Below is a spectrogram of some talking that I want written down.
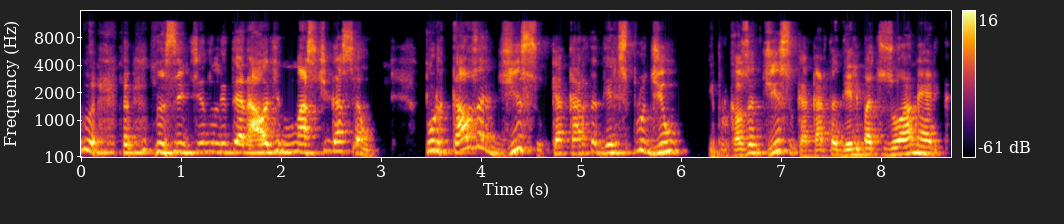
no sentido literal de mastigação. Por causa disso que a carta dele explodiu e por causa disso que a carta dele batizou a América.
